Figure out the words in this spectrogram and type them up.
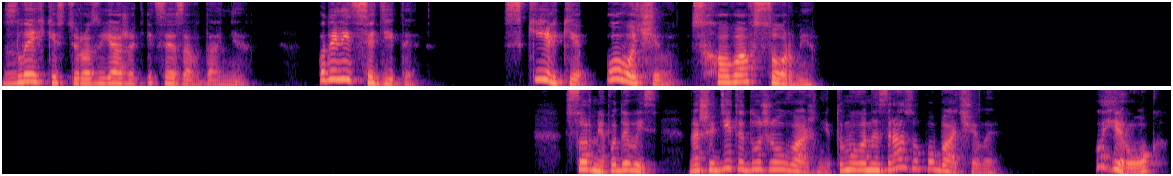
з легкістю розв'яжуть і це завдання. Подивіться, діти, скільки овочів сховав сормі. Сормі, подивись, наші діти дуже уважні, тому вони зразу побачили огірок,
